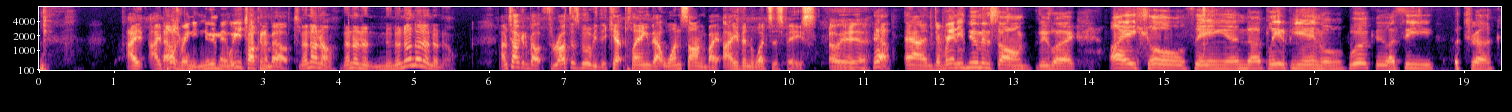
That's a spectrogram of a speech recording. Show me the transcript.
I I That was Randy Newman. What are you talking about? No, no, no, no, no, no, no, no, no, no, no, no, no. I'm talking about throughout this movie, they kept playing that one song by Ivan What's His Face, Oh, yeah, yeah. Yeah. and The Randy Newman song. He's like, I saw sing and I play the piano. Look, I see a truck.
